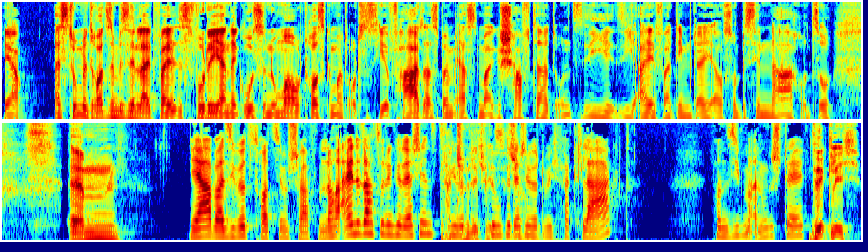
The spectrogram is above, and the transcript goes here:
Ja. Es tut mir trotzdem ein bisschen leid, weil es wurde ja eine große Nummer auch draus gemacht, auch dass ihr Vater es beim ersten Mal geschafft hat und sie, sie eifert dem da ja auch so ein bisschen nach und so. Ähm, Ja, aber sie wird es trotzdem schaffen. Noch eine Sache zu den Kardashians. Die Natürlich wird, Kim Kardashian wird nämlich verklagt von sieben Angestellten. wirklich?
